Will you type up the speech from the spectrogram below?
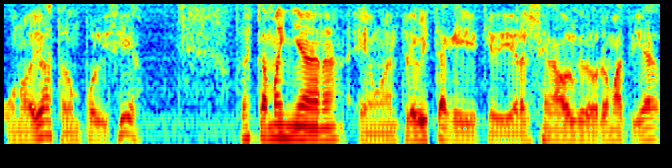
uno de ellos hasta de un policía. Entonces esta mañana, en una entrevista que, que diera el senador Gregorio Matías,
